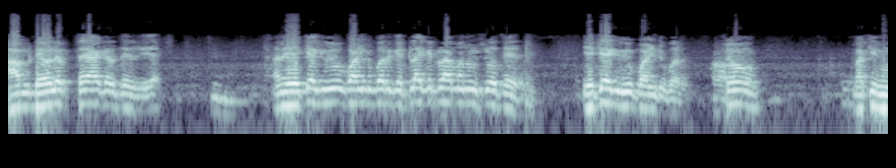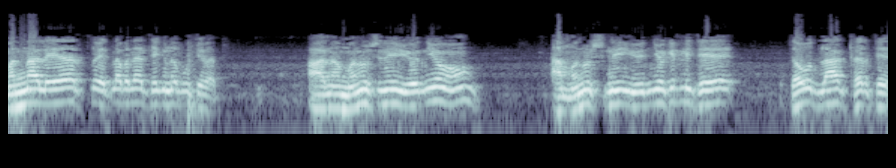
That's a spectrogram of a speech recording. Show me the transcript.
આમ ડેવલપ થયા કરે છે અને એક એક વ્યૂ પોઈન્ટ ઉપર કેટલા કેટલા મનુષ્યો છે. એક એક વ્યૂ પોઈન્ટ ઉપર. તો બાકી મનના લેયર તો એટલા બધા છે કે ન પૂછે વાત. આ મનુષ્યની યોનિઓ આ મનુષ્યની યોનિઓ કેટલી છે? ચૌદ લાખ થર છે.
